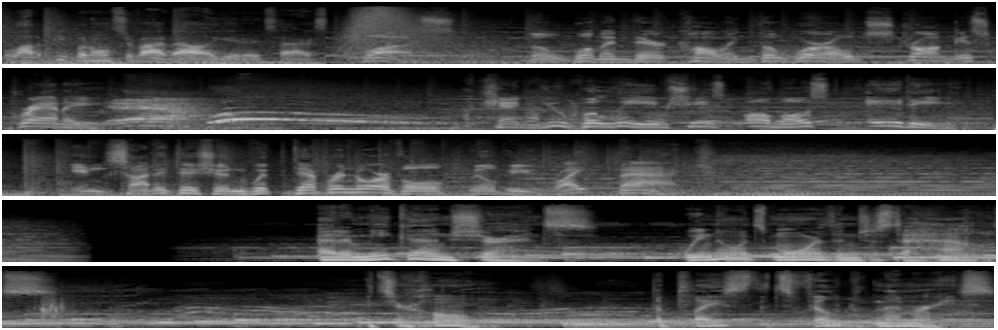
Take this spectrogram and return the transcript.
A lot of people don't survive alligator attacks. Plus, the woman they're calling the world's strongest granny. Yeah. Woo! Can you believe she's almost 80? Inside Edition with Deborah Norville will be right back. At Amica Insurance, we know it's more than just a house. It's your home, the place that's filled with memories.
